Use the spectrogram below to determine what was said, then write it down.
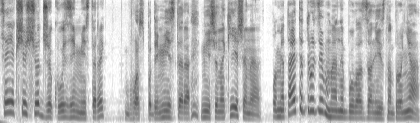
Це якщо що, джакузі містера. Господи, містера Мішина Кішина. Пам'ятаєте, друзі, в мене була залізна броня.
